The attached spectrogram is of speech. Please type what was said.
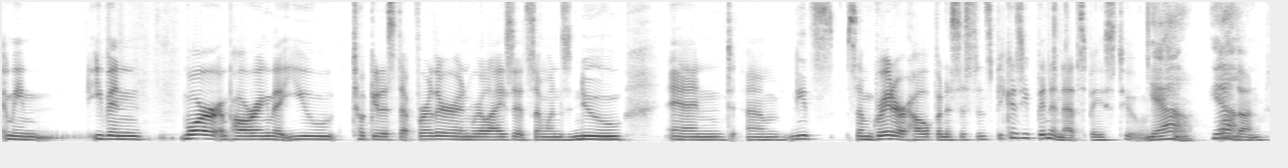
I mean, even more empowering that you took it a step further and realized that someone's new and um, needs some greater help and assistance because you've been in that space too. Yeah, So, yeah, Well done.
